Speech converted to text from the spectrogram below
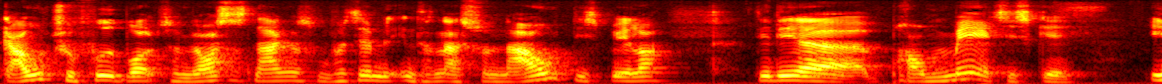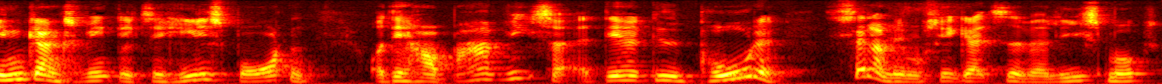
gaucho-fodbold, som vi også har snakket om, som for eksempel International, de spiller. Det der pragmatiske indgangsvinkel til hele sporten. Og det har jo bare vist sig, at det har givet på det, selvom det måske ikke altid har været lige smukt.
